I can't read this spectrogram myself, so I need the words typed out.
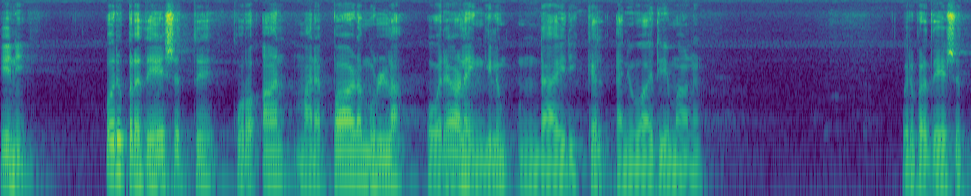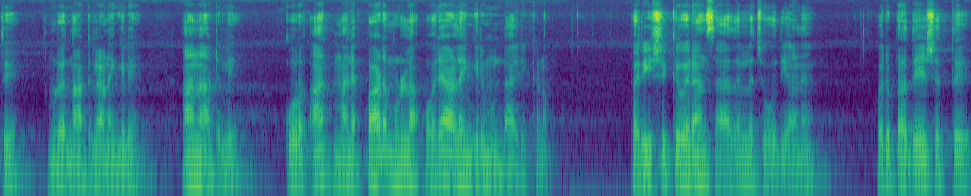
ഇനി ഒരു പ്രദേശത്ത് ഖുർആൻ മനഃപ്പാടമുള്ള ഒരാളെങ്കിലും ഉണ്ടായിരിക്കൽ അനിവാര്യമാണ്. ഒരു പ്രദേശത്ത് നമ്മുടെ നാട്ടിലാണെങ്കിൽ ആ നാട്ടിൽ ഖുർആൻ മനഃപ്പാടമുള്ള ഒരാളെങ്കിലും ഉണ്ടായിരിക്കണം. പരീക്ഷയ്ക്ക് വരാൻ സാധ്യതയുള്ള ചോദ്യമാണ് ഒരു പ്രദേശത്ത്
